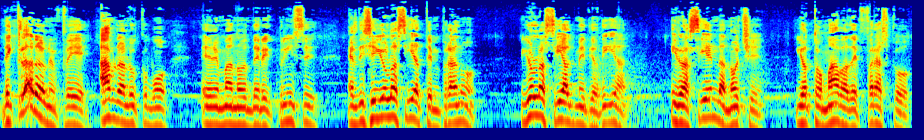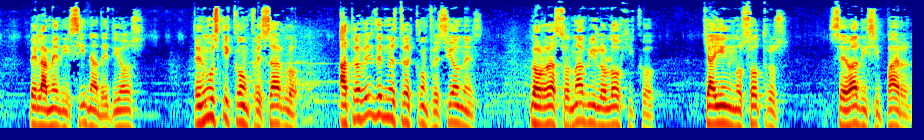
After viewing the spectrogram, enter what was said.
Decláralo en fe, háblalo como el hermano Derek Prince, él dice, yo lo hacía temprano, yo lo hacía al mediodía y lo hacía en la noche. Yo tomaba del frasco de la medicina de Dios. Tenemos que confesarlo. A través de nuestras confesiones, lo razonable y lo lógico que hay en nosotros se va a disipar,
